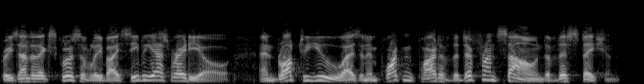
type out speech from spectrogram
presented exclusively by CBS Radio and brought to you as an important part of the different sound of this station.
